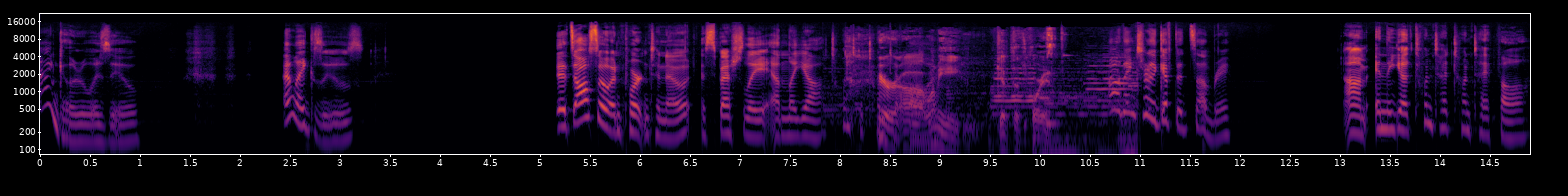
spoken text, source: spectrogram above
I go to a zoo. I like zoos. It's also important to note, especially in the year 2024. Here, uh, let me get this for you. Oh, thanks for the gifted sub, Ray. Um, in the year 2024,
